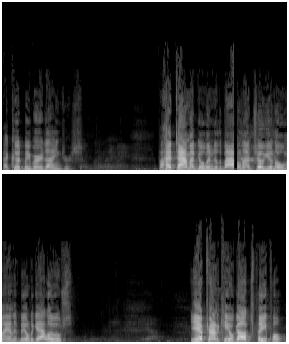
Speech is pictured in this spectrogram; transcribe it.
that could be very dangerous. If I had time, I'd go into the Bible and I'd show you an old man that built a gallows. Yeah, trying to kill God's people.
